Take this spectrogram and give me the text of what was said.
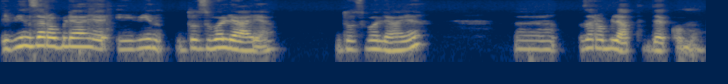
І він заробляє, і він дозволяє, дозволяє заробляти декому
